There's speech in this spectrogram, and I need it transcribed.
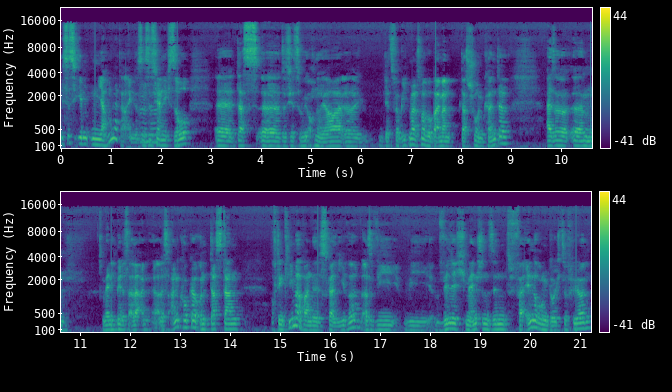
es ist eben ein Jahrhundertereignis. Mhm. Es ist mhm. ja nicht so, äh, dass äh, das jetzt irgendwie auch, naja, äh, jetzt verbieten wir das mal, wobei man das schon könnte. Also, ähm, wenn ich mir das alle an, alles angucke und das dann auf den Klimawandel skaliere, also wie, wie willig Menschen sind, Veränderungen durchzuführen,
